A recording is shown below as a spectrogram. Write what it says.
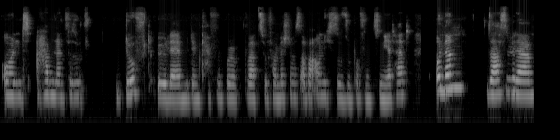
und haben dann versucht, Duftöle mit dem Kaffeepulver zu vermischen, was aber auch nicht so super funktioniert hat. Und dann saßen wir da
